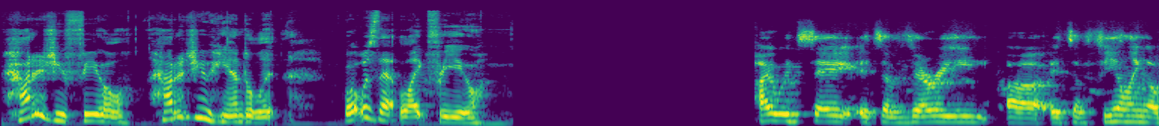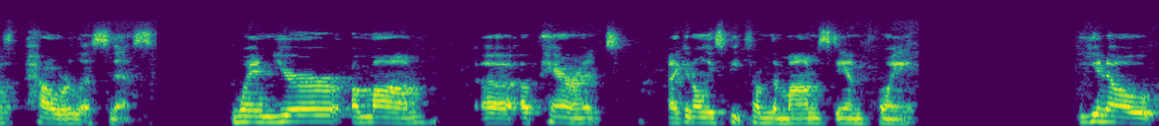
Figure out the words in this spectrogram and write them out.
how did you feel? How did you handle it? What was that like for you? I would say it's a very uh, it's a feeling of powerlessness when you're a mom, uh, a parent. I can only speak from the mom standpoint. You know,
